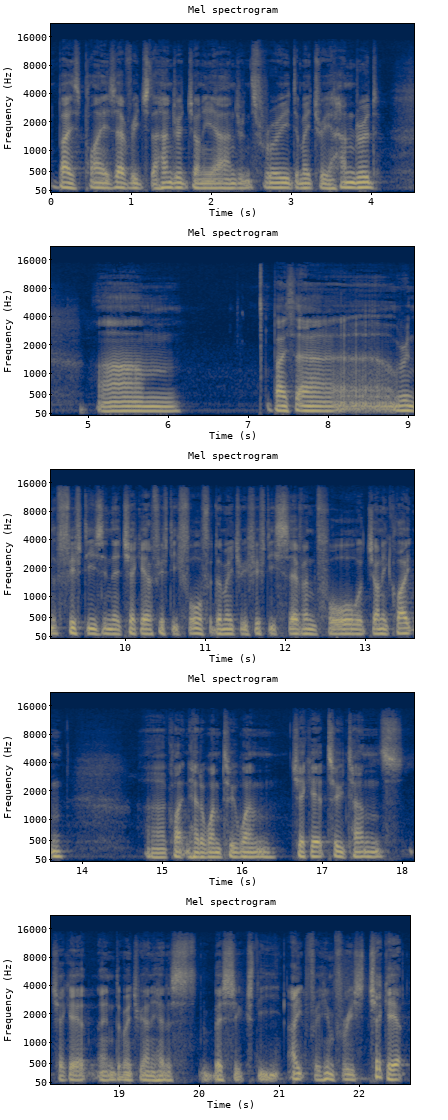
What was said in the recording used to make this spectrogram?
both players averaged 100, Jonny 103, Dimitri 100. Um, both uh, were in the 50s in their checkout 54 for Dimitri, 57 for Jonny Clayton. Uh, Clayton had a 121 checkout, two tons check out, and Dimitri only had a best 68 for him for his checkout.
